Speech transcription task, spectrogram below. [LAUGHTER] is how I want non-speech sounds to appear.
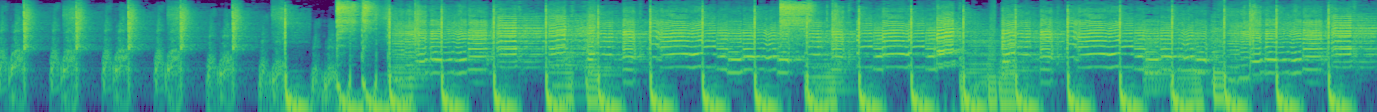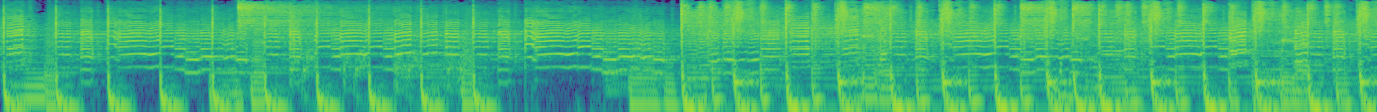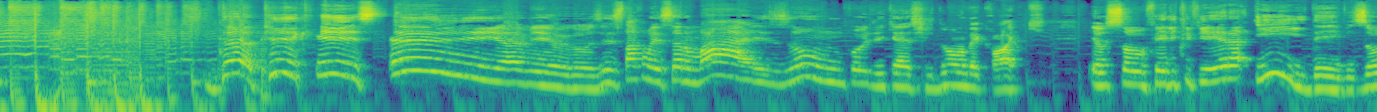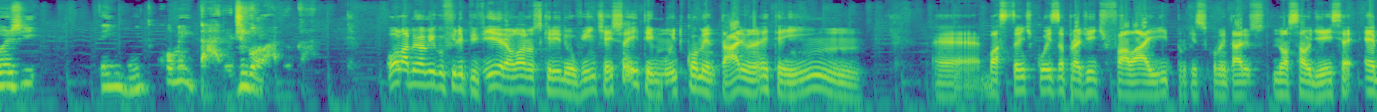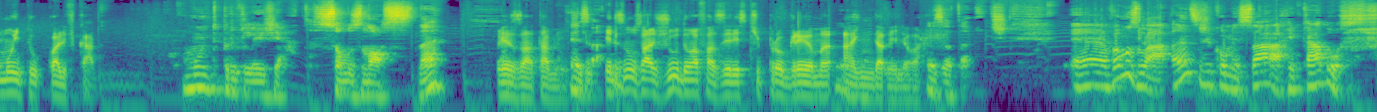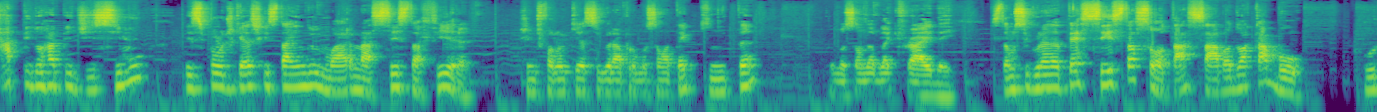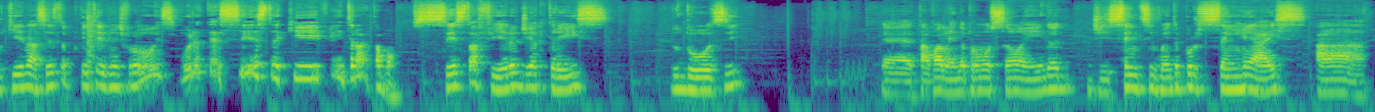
The [LAUGHS] Está começando mais um podcast do On The Clock. Eu sou o Felipe Vieira e, Davis, hoje tem muito comentário. Diga lá, meu cara. Olá, meu amigo Felipe Vieira, olá, nosso querido ouvinte. É isso aí, tem muito comentário, né? Tem é, bastante coisa pra gente falar aí, porque esses comentários, nossa audiência é muito qualificada. Muito privilegiada. Somos nós, né? Exatamente. Eles nos ajudam a fazer este programa ainda melhor. Exatamente. É, vamos lá. Antes de começar, recado rápido, rapidíssimo. Esse podcast que está indo no ar na sexta-feira. A gente falou que ia segurar a promoção até quinta. Promoção da Black Friday. Estamos segurando até sexta só, tá? Sábado acabou. Porque na sexta, porque teve gente que falou, segura até sexta que entrar. Tá bom. Sexta-feira, dia 3 do 12, é, tá valendo a promoção ainda de 150 por 100 reais a,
